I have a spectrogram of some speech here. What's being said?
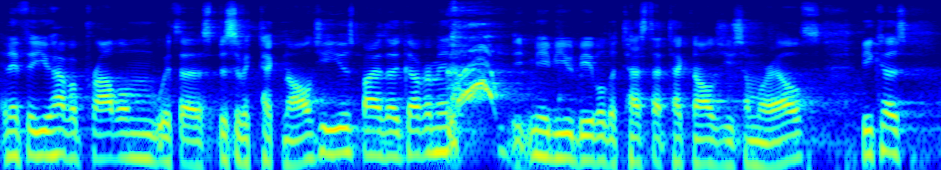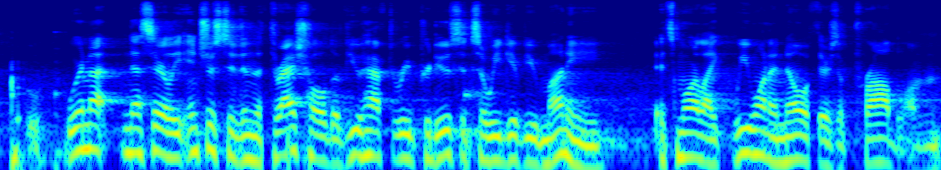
and if you have a problem with a specific technology used by the government, maybe you'd be able to test that technology somewhere else. Because we're not necessarily interested in the threshold of you have to reproduce it so we give you money. It's more like we want to know if there's a problem.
